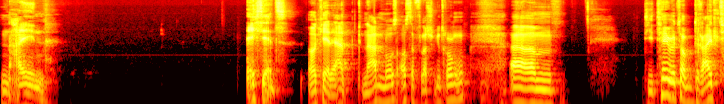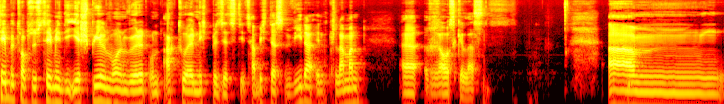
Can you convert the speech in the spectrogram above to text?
Nein. Echt jetzt? Okay, der hat gnadenlos aus der Flasche getrunken. Ähm, die Tabletop, drei Tabletop-Systeme, die ihr spielen wollen würdet und aktuell nicht besitzt. Jetzt habe ich das wieder in Klammern äh, rausgelassen. Ähm,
